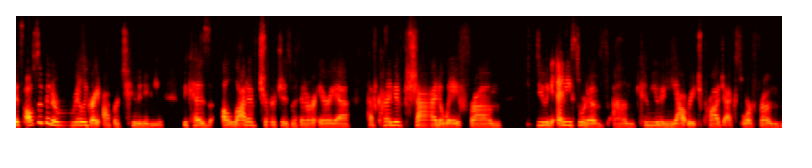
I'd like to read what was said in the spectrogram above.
it's also been a really great opportunity because a lot of churches within our area have kind of shied away from doing any sort of um, community outreach projects or from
